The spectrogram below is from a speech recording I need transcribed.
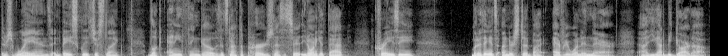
There's weigh-ins, and basically it's just like, look, anything goes. It's not the purge necessarily. You don't want to get that crazy, but I think it's understood by everyone in there. Uh, you got to be guard up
